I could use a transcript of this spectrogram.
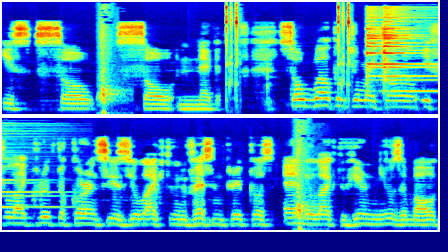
is so so negative. So welcome to my channel. If you like cryptocurrencies you like to invest in cryptos and you like to hear news about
